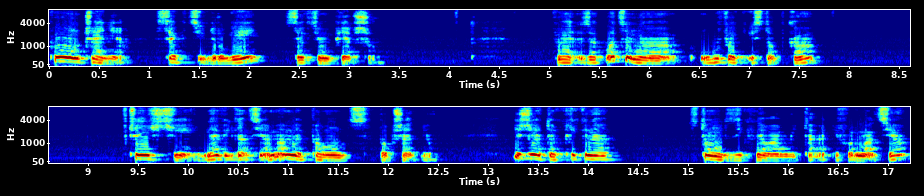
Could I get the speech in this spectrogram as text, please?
połączenie sekcji drugiej z sekcją pierwszą. W zakładce na główek i stopka części nawigacja mamy z poprzednią. Jeżeli to kliknę, stąd zniknęła mi ta informacja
